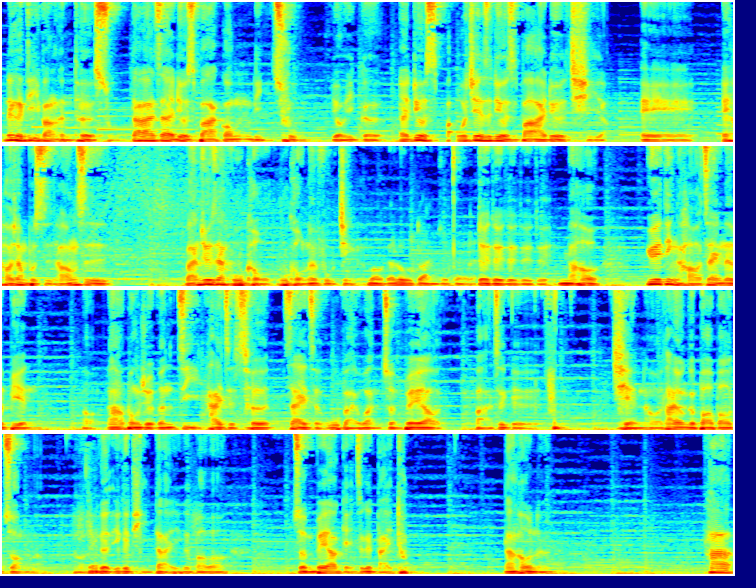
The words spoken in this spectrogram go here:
那个地方很特殊，大概在六十八公里处有一个呃六十八，我记得是六十八还六十七啊，诶诶好像不是，好像是反正就是在虎口虎口那附近。某个路段就对了。对对对对对，嗯然后约定好在那边哦，然后彭雪芬自己开着车载着五百万，准备要把这个钱哦，他用个包包装嘛，哦、一个一个提袋一个包包，准备要给这个歹徒，然后呢，他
